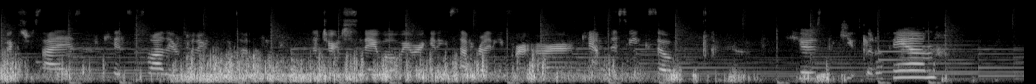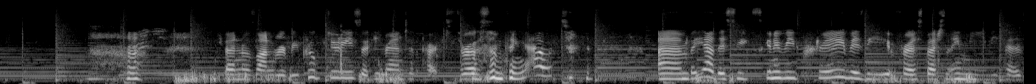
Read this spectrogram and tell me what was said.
some exercise. And the kids as well, they were go to the church today while we were getting stuff ready for our camp this week. So here's the cute little fam. Ben was on Ruby poop duty, so he ran to the park to throw something out. um, but yeah, this week's gonna be pretty busy for especially me because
